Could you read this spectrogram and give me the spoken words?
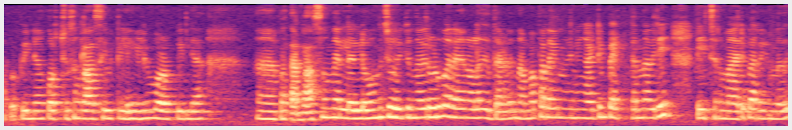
അപ്പോൾ പിന്നെ കുറച്ച് ദിവസം ക്ലാസ്സിൽ വിട്ടില്ലെങ്കിലും കുഴപ്പമില്ല. പത്താം ക്ലാസ് അല്ലല്ലോ എന്ന് ചോദിക്കുന്നവരോട് പറയാനുള്ളത് ഇതാണ്. നമ്മൾ പറയുന്നതിനെക്കാട്ടിയും പെട്ടെന്ന് അവർ ടീച്ചർമാർ പറയുന്നത്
